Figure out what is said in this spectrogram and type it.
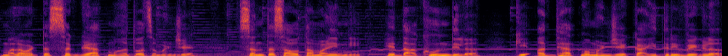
मला वाटतं सगळ्यात महत्वाचं म्हणजे संत सावतामाळींनी हे दाखवून दिलं की अध्यात्म म्हणजे काहीतरी वेगळं.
